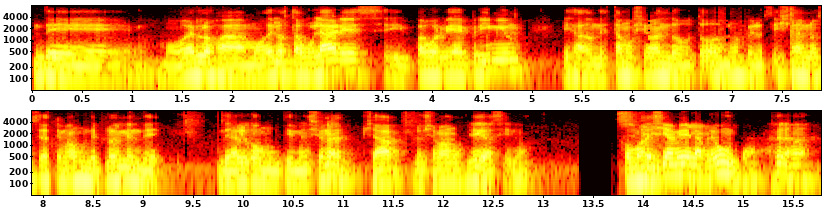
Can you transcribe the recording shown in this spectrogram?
de moverlos a modelos tabulares y Power BI Premium es a donde estamos llevando todo, ¿no? Pero sí, ya no se hace más un deployment de, de algo multidimensional, ya lo llamamos legacy, ¿no? Como decía bien la pregunta.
